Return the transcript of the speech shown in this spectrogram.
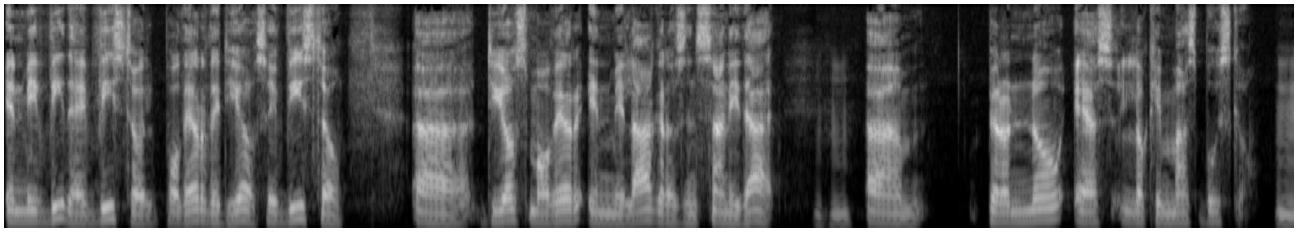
En mi vida he visto el poder de Dios, he visto uh, Dios mover en milagros, en sanidad. Um, pero no es lo que más busco. Mm.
